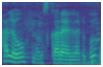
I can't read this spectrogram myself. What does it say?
Hello, ನಮಸ್ಕಾರ ಎಲ್ಲರಿಗೂ.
